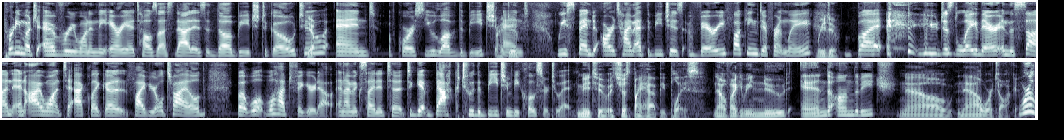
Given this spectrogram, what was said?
pretty much everyone in the area tells us that is the beach to go to. Yep. And of course, you love the beach. I do. and we spend our time at the beaches very fucking differently. We do. But you just lay there in the sun, and I want to act like a five year old child. But we'll we'll have to figure it out. And I'm excited to to get back to the beach and be closer to it. Me too. It's just my happy place. Now, if I could be nude and on the beach, now now we're talking. We're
